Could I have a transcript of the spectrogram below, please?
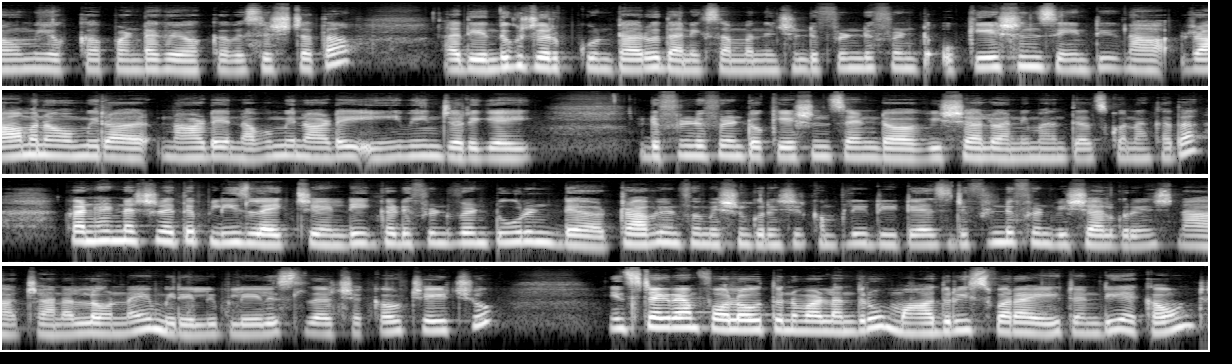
నవమి యొక్క పండగ యొక్క విశిష్టత, అది ఎందుకు జరుపుకుంటారు, దానికి సంబంధించిన డిఫరెంట్ డిఫరెంట్ ఒకేషన్స్ ఏంటి, నా రామనవమి రా నాడే నవమి నాడే ఏమేం జరిగాయి, డిఫరెంట్ డిఫరెంట్ ఒకేషన్స్ అండ్ విషయాలు అన్నీ మనం తెలుసుకున్నాం కదా! కంటెంట్ నచ్చినైతే ప్లీజ్ లైక్ చేయండి. ఇంకా different different tour and travel information గురించి కంప్లీట్ డీటెయిల్స్ డిఫరెంట్ డిఫరెంట్ విషయాల గురించి నా ఛానల్లో ఉన్నాయి. మీరు వెళ్ళి ప్లేలిస్ట్‌లో చెక్అవుట్ చేయొచ్చు. ఇన్‌స్టాగ్రామ్ ఫాలో అవుతున్న వాళ్ళందరూ మాధురి స్వర ఎయిట్ అండి అకౌంట్.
